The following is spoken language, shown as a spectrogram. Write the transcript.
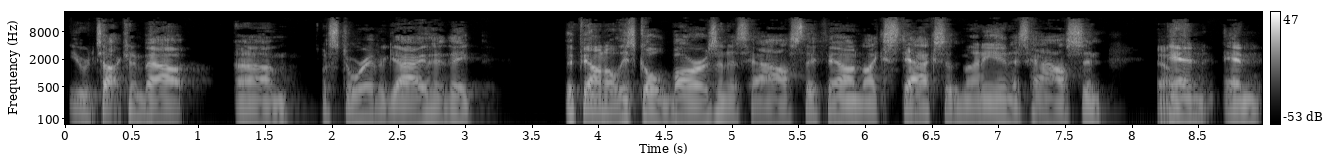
you were talking about, um, a story of a guy that they, they found all these gold bars in his house. They found like stacks of money in his house and, yeah. and, and,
